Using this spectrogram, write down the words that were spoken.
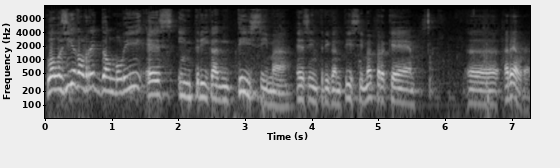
L'elegia del rec del Molí és intrigantíssima, és intrigantíssima perquè, eh, a veure,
